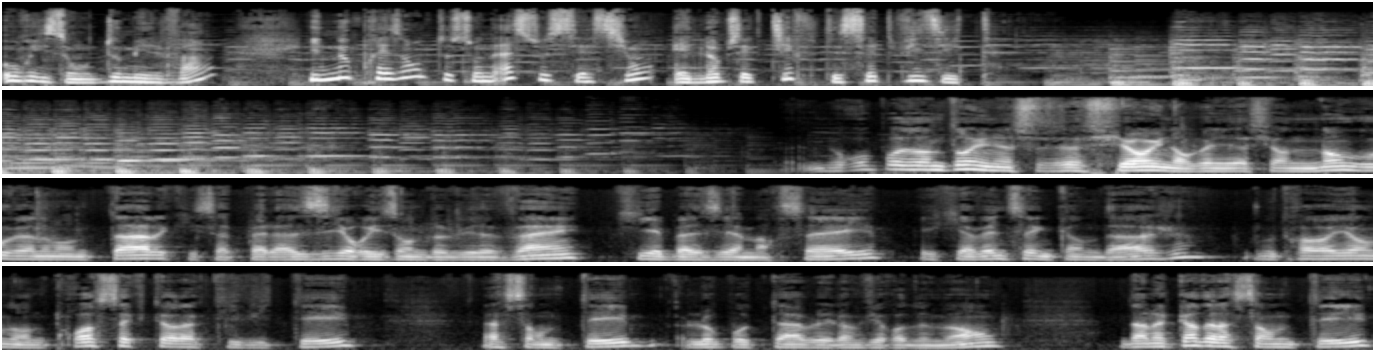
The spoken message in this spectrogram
Horizon 2020. Il nous présente son association et l'objectif de cette visite. Représentons une association, une organisation non gouvernementale qui s'appelle Asie Horizon 2020, qui est basée à Marseille et qui a 25 ans d'âge. Nous travaillons dans trois secteurs d'activité, la santé, l'eau potable et l'environnement. Dans le cadre de la santé,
